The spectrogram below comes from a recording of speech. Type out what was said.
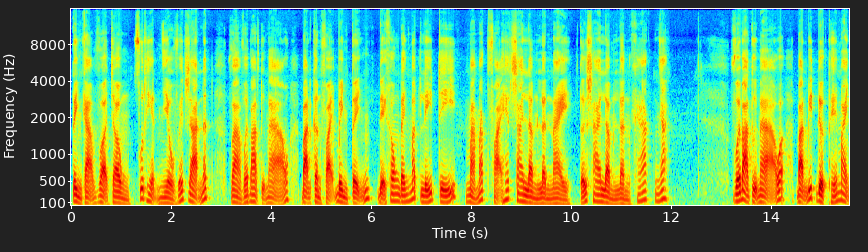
tình cảm vợ chồng xuất hiện nhiều vết rạn nứt. Và với bạn tuổi Mão, bạn cần phải bình tĩnh để không đánh mất lý trí mà mắc phải hết sai lầm lần này tới sai lầm lần khác nhé. Với bạn tuổi Mão, bạn biết được thế mạnh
